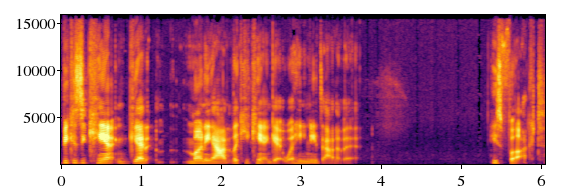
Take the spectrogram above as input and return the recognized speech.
because he can't get money out, like, he can't get what he needs out of it. He's fucked.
